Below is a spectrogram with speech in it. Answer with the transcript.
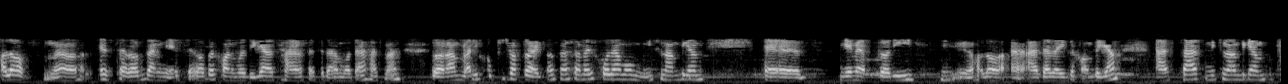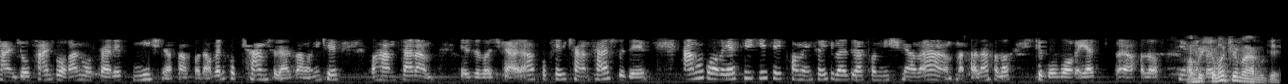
حالا استراب زمین استراب خانوادگی از طرف در مادر حتما دارم ولی خب پیش وقت دایگنوز نشدم ولی خودم رو می‌تونم بگم یه مقداری حالا عدد اگه بخوام بگم از صد می‌تونم بگم 55 واقعا مسترد می‌شناسم خودم ولی خب کم شده از زمانی که با همسرم ازدواج کردم خب خیلی کمتر شده. اما واقعیت یه سری کامنت هایی که بعضی وقتا میشنوم مثلا حالا که با واقعیت حالا به شما چه مربوطه؟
